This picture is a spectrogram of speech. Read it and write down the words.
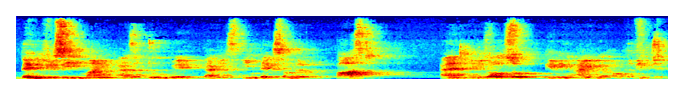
then if you see mind as a two-way, that is index from the past and it is also giving an idea of the future.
